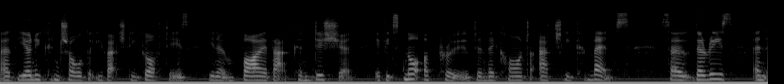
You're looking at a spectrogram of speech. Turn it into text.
uh, the only control that you've actually got is, you know, via that condition. If it's not approved, then they can't actually commence. So there is an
